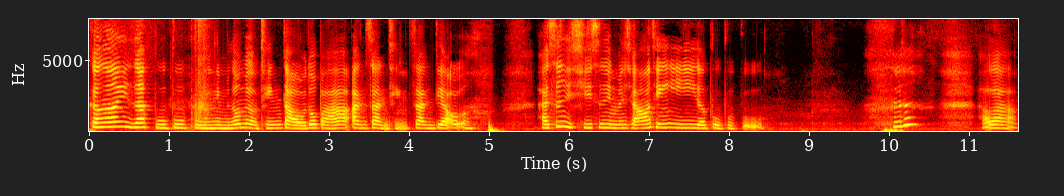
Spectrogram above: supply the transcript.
刚刚一直在补补补，你们都没有听到，我都把它按暂停暂掉了。还是你其实你们想要听依依的补补补？好啦。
